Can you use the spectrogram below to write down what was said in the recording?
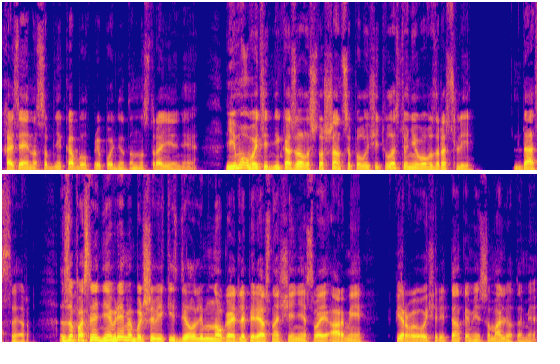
Хозяин особняка был в приподнятом настроении. Ему в эти дни казалось, что шансы получить власть у него возросли. Да, сэр. За последнее время большевики сделали многое для переоснащения своей армии, в первую очередь танками и самолетами.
